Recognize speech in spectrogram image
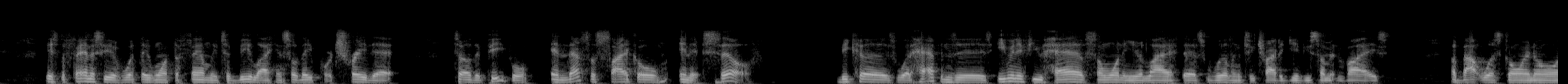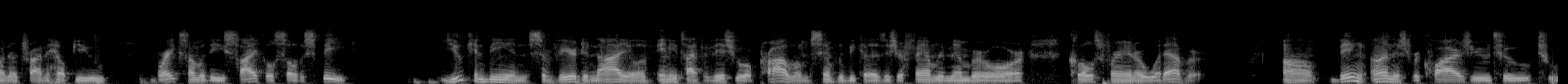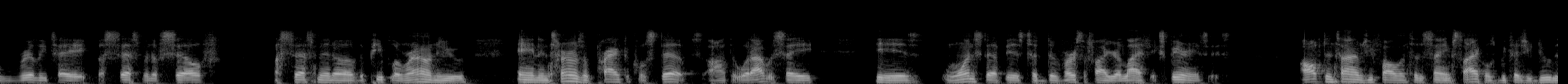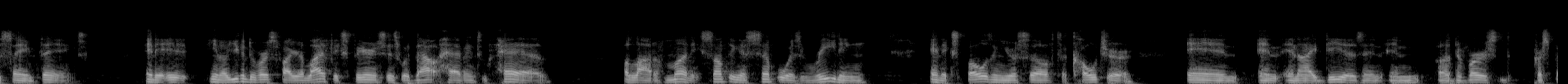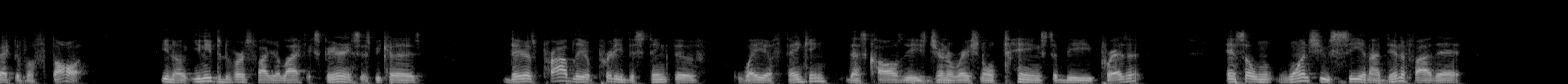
it's the fantasy of what they want the family to be like, and so they portray that to other people, and that's a cycle in itself. Because what happens is, even if you have someone in your life that's willing to try to give you some advice about what's going on or trying to help you break some of these cycles, so to speak, you can be in severe denial of any type of issue or problem simply because it's your family member or close friend or whatever um, being honest requires you to to really take assessment of self, assessment of the people around you, and in terms of practical steps, Arthur, what I would say is one step is to diversify your life experiences. Oftentimes, you fall into the same cycles because you do the same things, and it, it you know you can diversify your life experiences without having to have a lot of money. Something as simple as reading and exposing yourself to culture and and and ideas and and a diverse perspective of thought, you know, you need to diversify your life experiences because there's probably a pretty distinctive way of thinking that's caused these generational things to be present. And so once you see and identify that,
